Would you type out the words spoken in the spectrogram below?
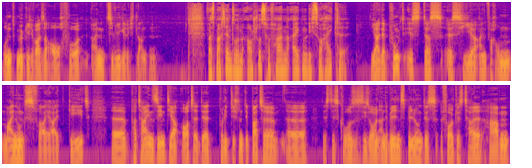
und möglicherweise auch vor einem Zivilgericht landen. Was macht denn so ein Ausschlussverfahren eigentlich so heikel? Ja, der Punkt ist, dass es hier einfach um Meinungsfreiheit geht. Äh, Parteien sind ja Orte der politischen Debatte. Äh, des Diskurses, sie sollen an der Willensbildung des Volkes teilhaben.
